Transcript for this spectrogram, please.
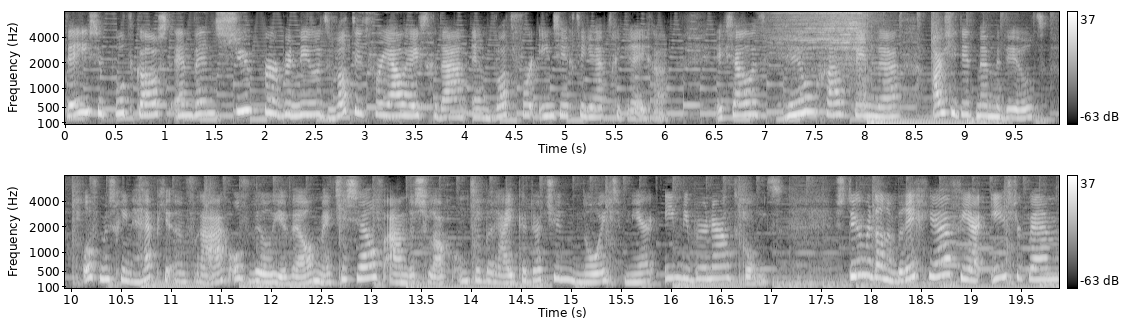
deze podcast en ben super benieuwd wat dit voor jou heeft gedaan en wat voor inzichten je hebt gekregen. Ik zou het heel gaaf vinden als je dit met me deelt. Of misschien heb je een vraag of wil je wel met jezelf aan de slag om te bereiken dat je nooit meer in die burn-out komt. Stuur me dan een berichtje via Instagram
